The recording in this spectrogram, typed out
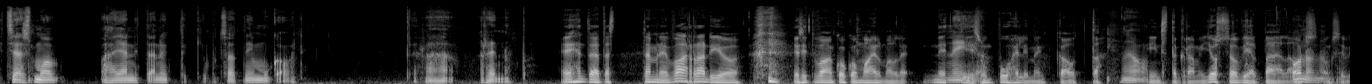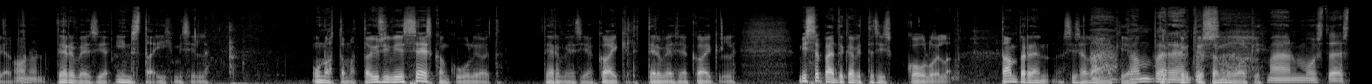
Itse asiassa mua vähän jännittää nytkin, mutta sä oot niin mukava, niin vähän rennompaa. Eihän tämä tästä tämmöinen vaan radio ja sitten vaan koko maailmalle nettiin Niin sun joo. puhelimen kautta Joo. Instagramiin, jos se on vielä päällä. On, onko, on, on, onko se vielä on, päällä? on. Terveisiä Insta-ihmisille. Unohtamatta 957 kuulijoita. Terveisiä kaikille, terveisiä kaikille. Missä päin te kävitte siis kouluilla? Tampereen sisällä ainakin ja Tampereen tuossa, jossain muuallakin. mä en muista edes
